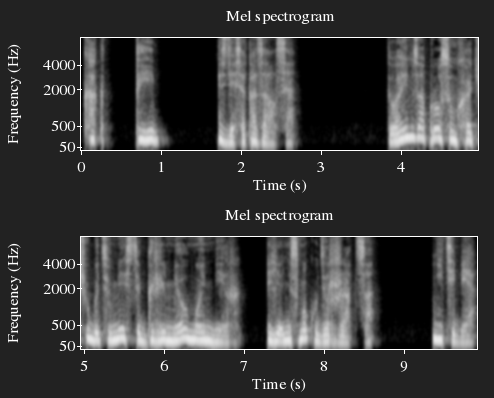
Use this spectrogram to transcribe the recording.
«Как ты здесь оказался. Твоим запросом «хочу быть вместе» гремел мой мир, и я не смог удержаться. Не тебе,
